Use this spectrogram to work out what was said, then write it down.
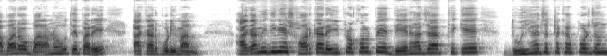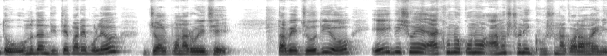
আবারও বাড়ানো হতে পারে টাকার পরিমাণ। আগামী দিনে সরকার এই প্রকল্পে দেড় হাজার থেকে দুই হাজার টাকা পর্যন্ত অনুদান দিতে পারে বলেও জল্পনা রয়েছে। তবে যদিও এই বিষয়ে এখনও কোনো আনুষ্ঠানিক ঘোষণা করা হয়নি।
